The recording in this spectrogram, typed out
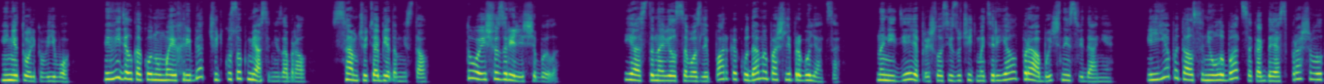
И не только в его. Видел, как он у моих ребят чуть кусок мяса не забрал. Сам чуть обедом не стал. То еще зрелище было. Я остановился возле парка, куда мы пошли прогуляться. На неделе пришлось изучить материал про обычные свидания. Илья пытался не улыбаться, когда я спрашивал,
